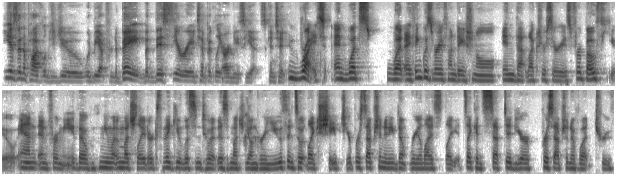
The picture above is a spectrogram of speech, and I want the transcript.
he is an apocalyptic Jew would be up for debate, but this theory typically argues he is. Continue. Right. And what's what I think was very foundational in that lecture series for both you and and for me, though me much later, because I think you listened to it as much younger youth, and so it like shaped your perception, and you don't realize like it's like incepted your perception of what truth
